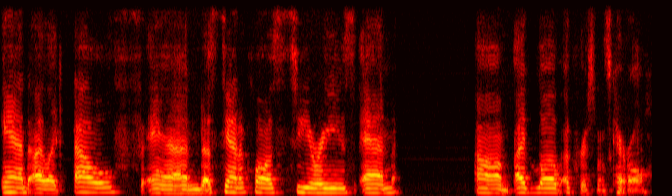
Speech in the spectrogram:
And I like Elf and a Santa Claus series, and um, I love A Christmas Carol.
